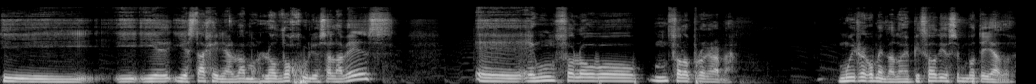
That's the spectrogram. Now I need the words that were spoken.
y, está genial. Vamos, los dos Julios a la vez eh, en un solo, un solo programa. Muy recomendado, episodios embotellados.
